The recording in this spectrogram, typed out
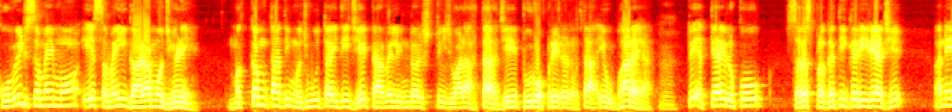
કોવિડ સમયમાં એ સમયગાળામાં જેણે મક્કમતાથી મજબૂતાઈથી જે ટ્રાવેલ ઇન્ડસ્ટ્રીઝવાળા હતા જે ટૂર ઓપરેટર હતા એ ઊભા રહ્યા. તો એ અત્યારે લોકો સરસ પ્રગતિ કરી રહ્યા છે અને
